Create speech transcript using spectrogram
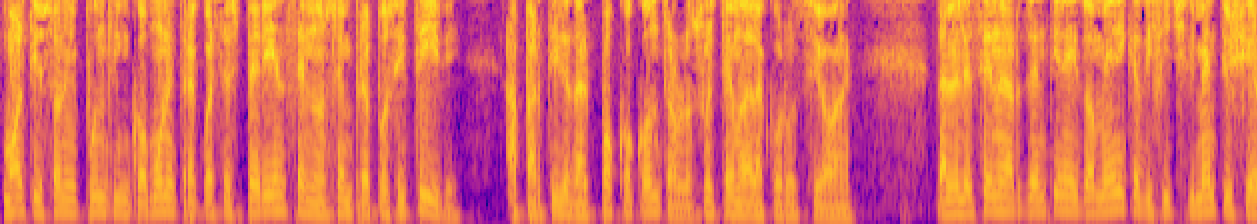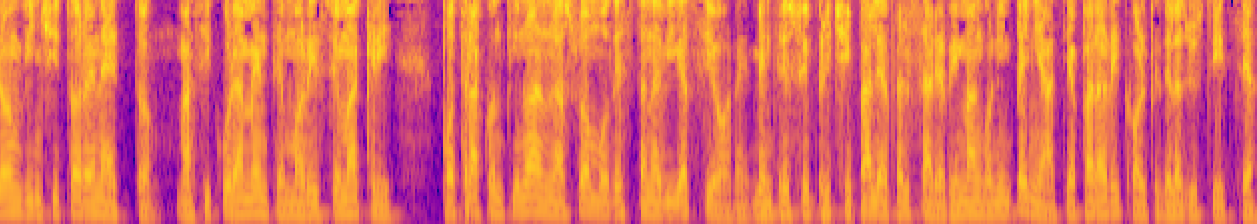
Molti sono i punti in comune tra queste esperienze non sempre positivi, a partire dal poco controllo sul tema della corruzione. Dalle elezioni in Argentina di domenica difficilmente uscirà un vincitore netto, ma sicuramente Maurizio Macri potrà continuare nella sua modesta navigazione, mentre i suoi principali avversari rimangono impegnati a parare i colpi della giustizia.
